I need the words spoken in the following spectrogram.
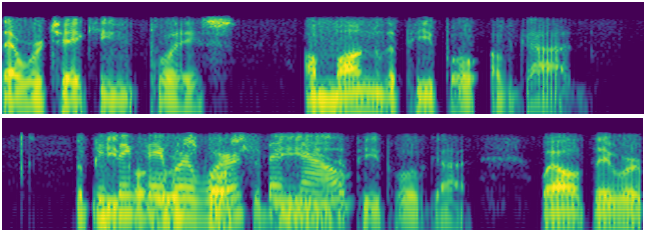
that were taking place among the people of God. The you people who were, were supposed to be now? the people of God. Well, they were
